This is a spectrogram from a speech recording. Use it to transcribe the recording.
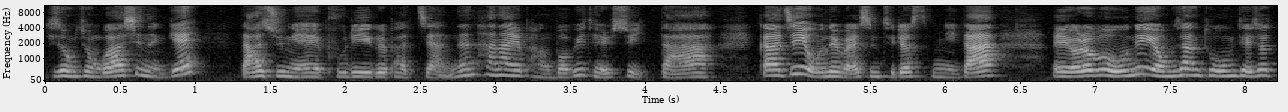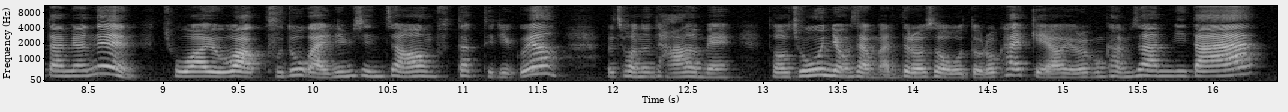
기성 청구 하시는 게 나중에 불이익을 받지 않는 하나의 방법이 될 수 있다까지 오늘 말씀드렸습니다. 네, 여러분 오늘 영상 도움 되셨다면은 좋아요와 구독 알림 신청 부탁드리고요. 저는 다음에 더 좋은 영상 만들어서 오도록 할게요. 여러분 감사합니다.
